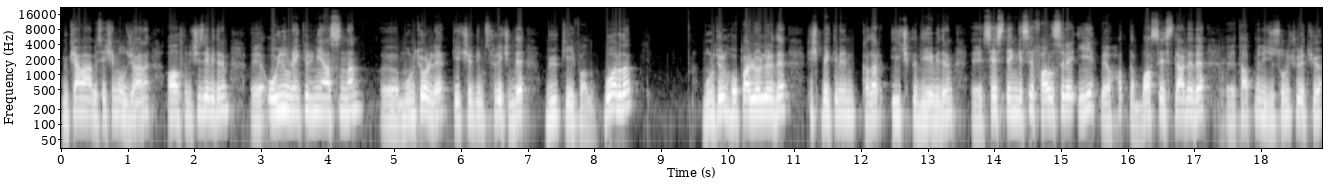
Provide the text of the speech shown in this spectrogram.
mükemmel bir seçim olacağını altını çizebilirim. E, oyunun renkli dünyasından e, monitörle geçirdiğim süre içinde büyük keyif aldım. Bu arada Monitörün hoparlörleri de hiç beklemediğim kadar iyi çıktı diyebilirim. E, ses dengesi fazlasıyla iyi ve hatta bas seslerde de e, tatmin edici sonuç üretiyor.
